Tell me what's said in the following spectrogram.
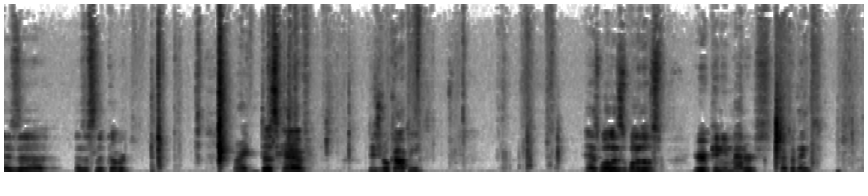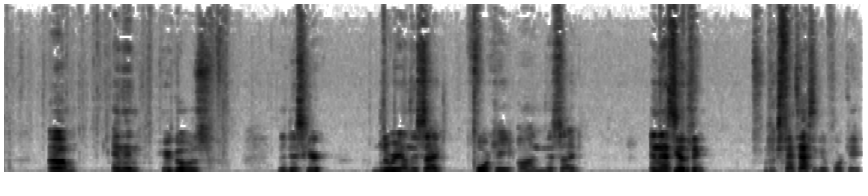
as a as a slipcover. All right, does have digital copy, as well as one of those your opinion matters type of things. Um, and then here goes the disc here, Blu-ray on this side, 4K on this side, and that's the other thing. It looks fantastic in 4K.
